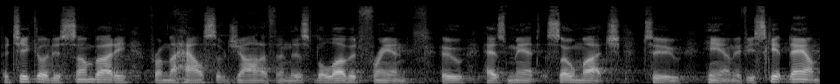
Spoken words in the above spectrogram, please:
particularly to somebody from the house of Jonathan, this beloved friend who has meant so much to him. If you skip down,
